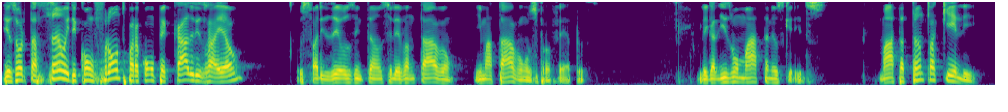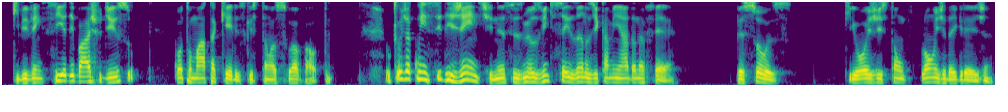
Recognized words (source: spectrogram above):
de exortação e de confronto para com o pecado de Israel, os fariseus então se levantavam e matavam os profetas. O legalismo mata, meus queridos. Mata tanto aquele que vivencia debaixo disso, quanto mata aqueles que estão à sua volta. O que eu já conheci de gente nesses meus 26 anos de caminhada na fé, pessoas que hoje estão longe da igreja,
